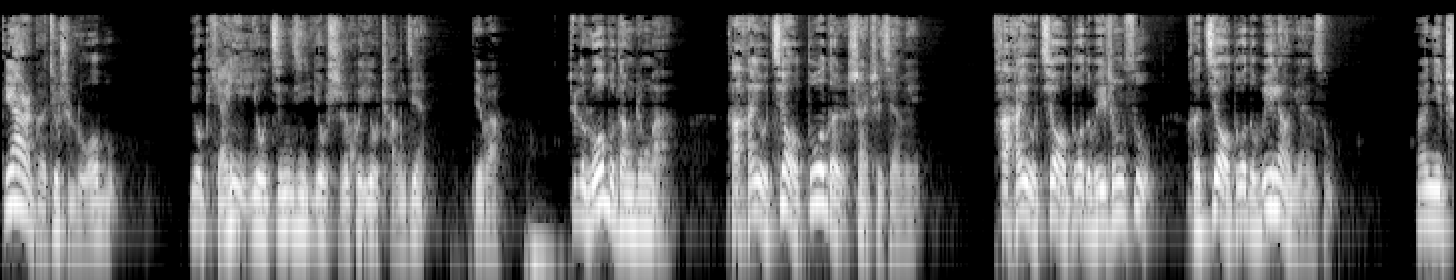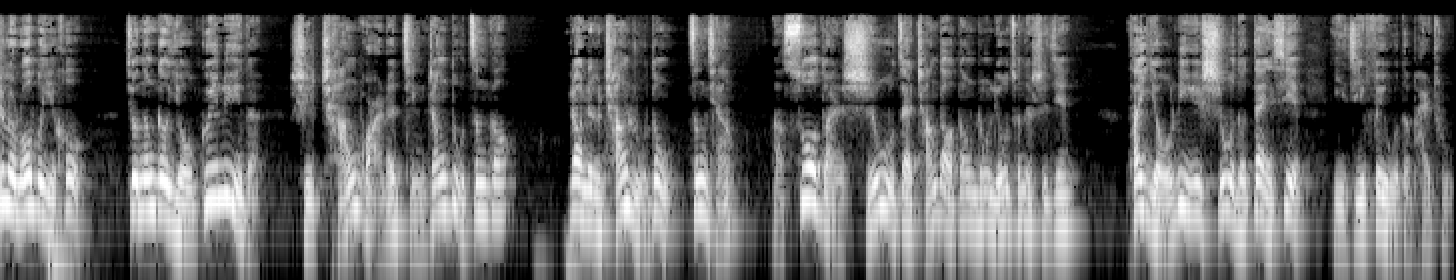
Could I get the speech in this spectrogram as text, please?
第二个就是萝卜，又便宜又经济又实惠又常见，对吧？这个萝卜当中啊，它含有较多的膳食纤维，它含有较多的维生素和较多的微量元素。啊，你吃了萝卜以后，就能够有规律的使肠管的紧张度增高，让这个肠蠕动增强啊，缩短食物在肠道当中留存的时间，它有利于食物的代谢以及废物的排出。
